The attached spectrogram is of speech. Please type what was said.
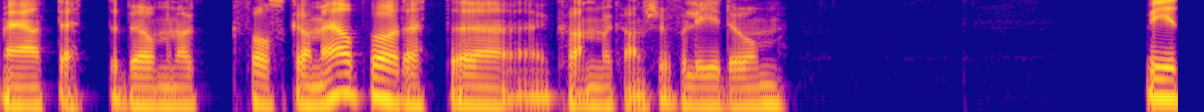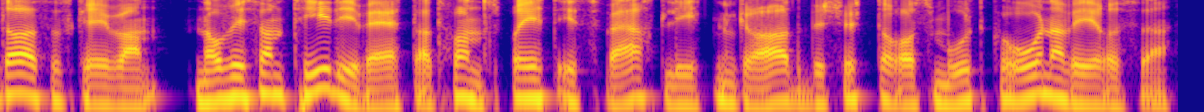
med at dette bør vi nok forske mer på, dette kan vi kanskje for lite om. Videre så skriver han når vi samtidig vet at håndsprit i svært liten grad beskytter oss mot koronaviruset,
